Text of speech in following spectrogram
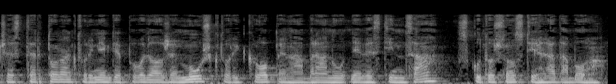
Chestertona, ktorý niekde povedal, že muž, ktorý klope na bránu nevestinca, v skutočnosti hľada Boha.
